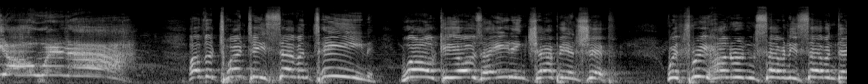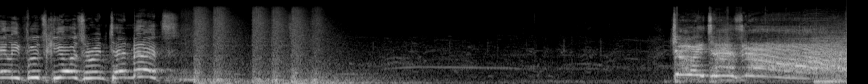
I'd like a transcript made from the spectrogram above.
Your winner of the 2017 World Gyoza Eating Championship with 377 Day-Lee Foods gyoza in 10 minutes. Joey Chestnut!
